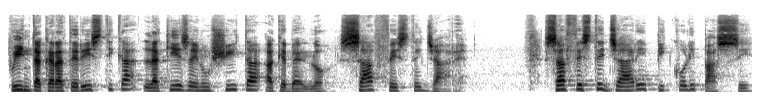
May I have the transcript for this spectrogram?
quinta caratteristica, la Chiesa in uscita, ah, che bello, sa festeggiare. Sa festeggiare i piccoli passi,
